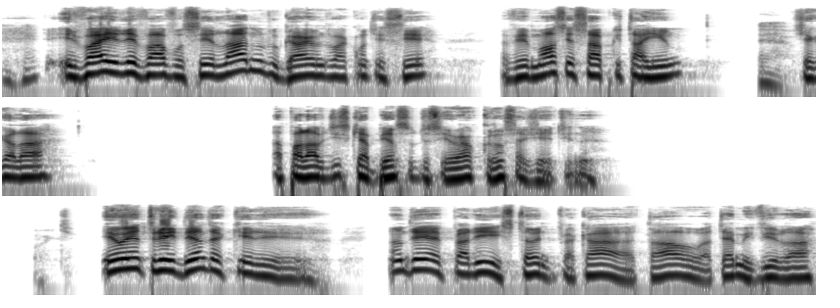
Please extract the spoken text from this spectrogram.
Uhum. ele vai levar você lá no lugar onde vai acontecer. Vai ver, mal você sabe que está indo. É. Chega lá. A palavra diz que a benção do Senhor alcança a gente, né? Eu entrei dentro daquele. Andei para ali, stand para cá, tal, até me viram lá.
